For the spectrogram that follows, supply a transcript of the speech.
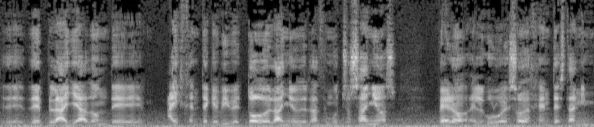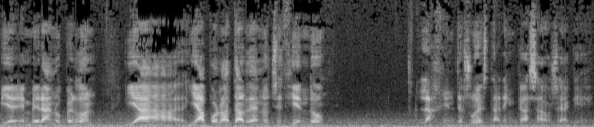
de, playa donde hay gente que vive todo el año desde hace muchos años, pero el grueso de gente está en, en verano, perdón. Ya, ya por la tarde anocheciendo, la gente suele estar en casa, o sea que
